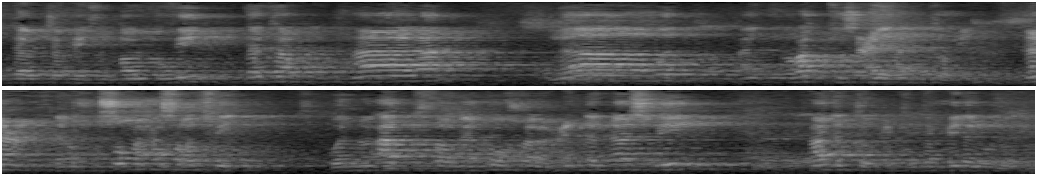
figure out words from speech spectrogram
كتاب التوحيد في القول المفيد ذكر هذا لابد أن نركز عليه هذا التوحيد. نعم لأن الخصومة حصلت فيه وأنه أكثر ما يكون خلل عند الناس في هذا التوحيد توحيد الالوهيه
